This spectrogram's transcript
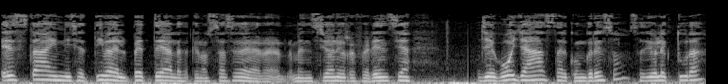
esta iniciativa del PT a la que nos hace mención y referencia llegó ya hasta el Congreso? ¿Se dio lectura?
